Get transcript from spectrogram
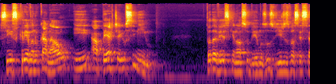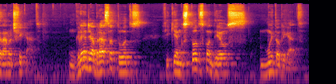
se inscreva no canal e aperte aí o sininho. Toda vez que nós subirmos os vídeos, você será notificado. Um grande abraço a todos, fiquemos todos com Deus, muito obrigado.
